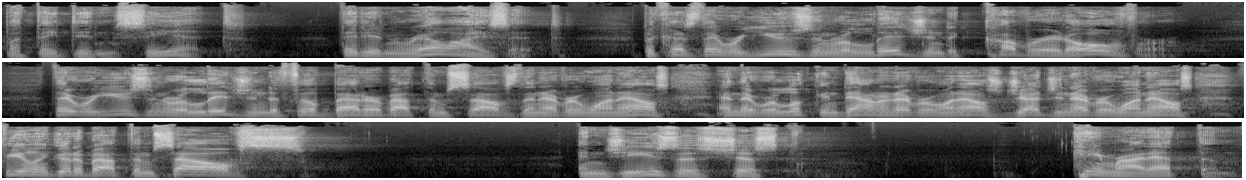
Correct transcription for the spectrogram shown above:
but they didn't see it. They didn't realize it because they were using religion to cover it over. They were using religion to feel better about themselves than everyone else, and they were looking down on everyone else, judging everyone else, feeling good about themselves. And Jesus just came right at them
